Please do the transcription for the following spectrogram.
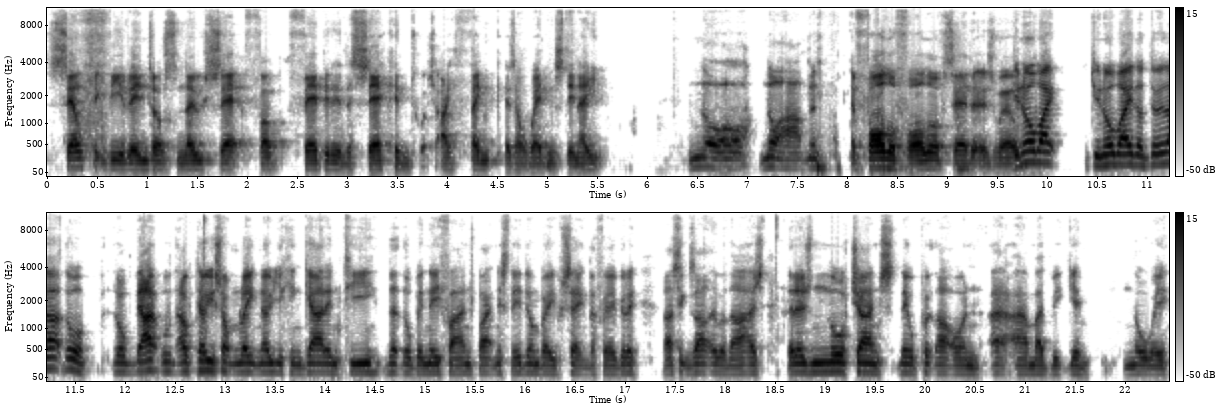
Celtic v Rangers now set for February the 2nd, which I think is a Wednesday night. No, not happening. And follow, follow have said it as well. Do you know why? Do you know why they'll do that though? They'll, that, I'll tell you something right now. You can guarantee that there'll be no fans back in the stadium by second of February. That's exactly what that is. There is no chance they'll put that on a, a midweek game. No way.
